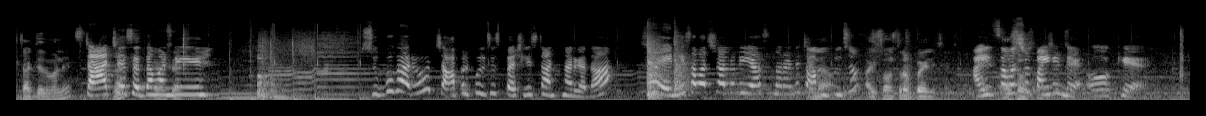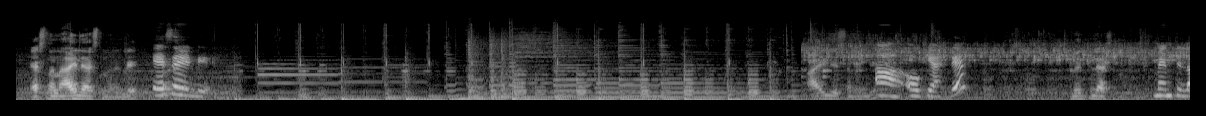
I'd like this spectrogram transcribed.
స్టార్ట్ చేద్దామని స్టార్ట్ చేసేద్దామండి. సుబ్బు గారు చేపల పులుసు స్పెషలిస్ట్ అంటున్నారు కదా. సో ఎన్ని సంవత్సరాల నుండి చేస్తున్నారండి చేపల పులుసు? ఐదు సంవత్సరాల పైన. ఐదు సంవత్సరాల పైన ఓకే. వేస్తున్నాను ఆయిల్ వేస్తున్నానండి. వేసేయండి. వేసానండి ఆ, ఓకే అండి. మెంతులు మెంతుల?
